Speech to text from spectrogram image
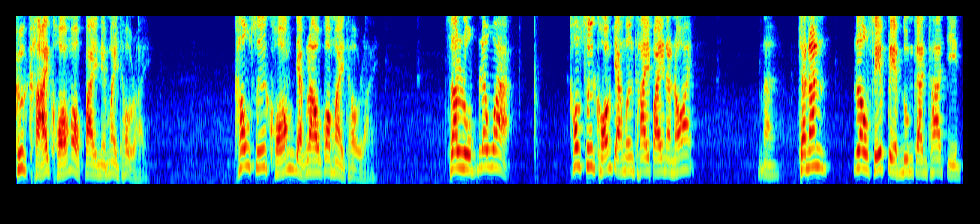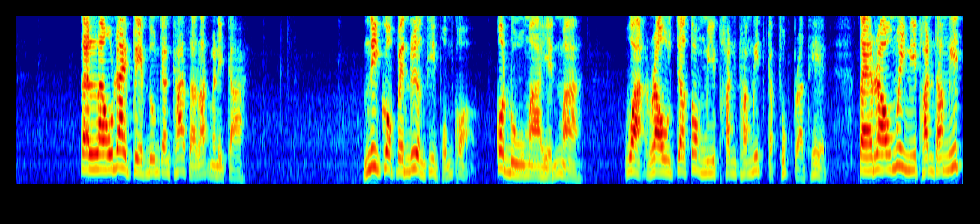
คือขายของออกไปเนี่ยไม่เท่าไหร่เขาซื้อของจากเราก็ไม่เท่าไหร่ สรุปแล้วว่าเขาซื้อของจากเมืองไทยไปนะน้อยนะฉะนั้นเราเสียเปรียบดุลการค้าจีน แต่เราได้เปรียบดุลการค้าสหรัฐอเมริกา นี่ก็เป็นเรื่องที่ผมก็ก็ดูมาเห็นมา ว่าเราจะต้องมีพันธมิตรกับทุกประเทศ แต่เราไม่มีพันธมิตร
